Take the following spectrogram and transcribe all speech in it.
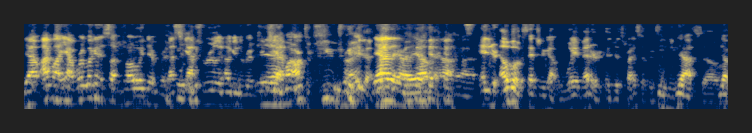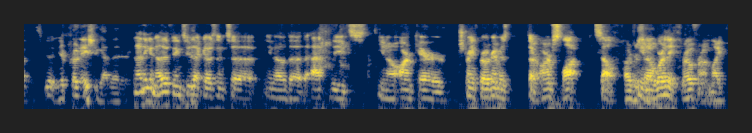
Yeah, I'm like, yeah, we're looking at something totally different. That scap's really hugging the rib cage. Yeah. Yeah. my arms are huge, right? Yeah, they are. Yeah, yeah, yeah. and your elbow extension got way better because your tricep extension. Mm-hmm. Yeah. So Yep. it's good. Your pronation got better. And I think another thing too that goes into you know the the athletes you know arm care strength program is their arm slot itself. 100%. You know where they throw from. Like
